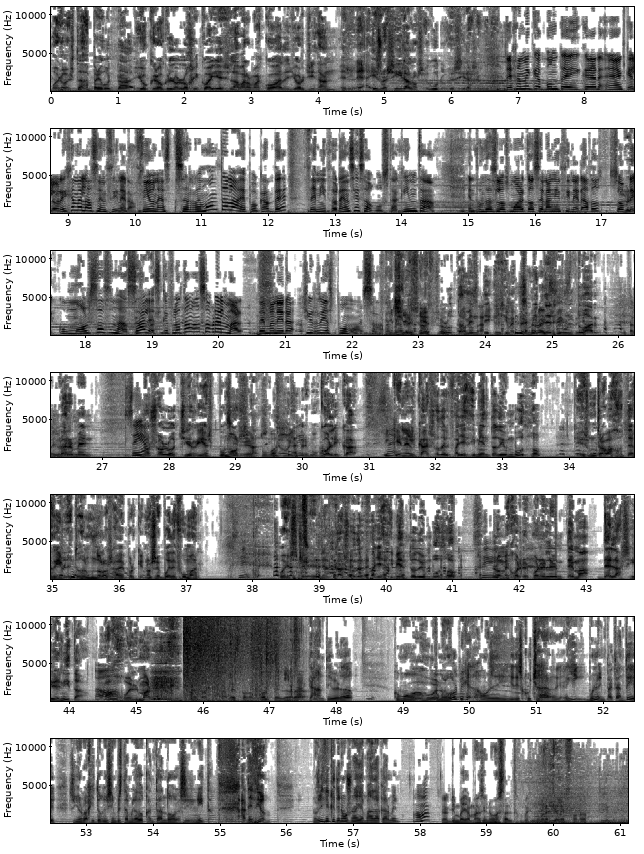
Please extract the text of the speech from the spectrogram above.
Bueno, esta pregunta yo creo que lo lógico ahí es la barbacoa de Georgie Dan. Es- eso es ir a lo seguro, es ir a seguro. Déjame que apunte, Iker, eh, que el origen de las incineraciones se remonta a la época de Cenizorensis Augusta Quinta. Entonces los muertos eran incinerados sobre cumosas nasales que flotaban sobre el mar de manera chirri espumosa. Sí, absolutamente. Y si me permites puntuar, Carmen, ¿Sí? no solo chirri espumosa, Chirri espumosa. sino hiperbucólica, Sí. y que en el caso del fallecimiento de un buzo, que es un trabajo terrible, todo el mundo lo sabe porque no se puede fumar, Sí. pues eh, en el caso del fallecimiento de un buzo, Sí. lo mejor es ponerle un tema de la sirenita, Ah. bajo el mar. Otra vez con los golpes, de verdad. Impactante, ¿verdad? Como, Ah, bueno. como el golpe que acabamos de, de escuchar ahí. Bueno, impactante, señor bajito que siempre está a mi lado cantando la sirenita. Atención, nos dicen que tenemos una llamada, Carmen. ¿Ah? ¿Pero quién va a llamar si no hemos salto el número de teléfono?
